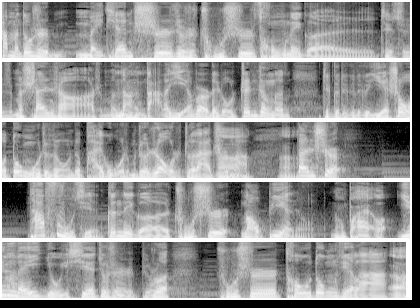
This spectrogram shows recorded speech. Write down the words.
他们都是每天吃，就是厨师从那个就是什么山上啊，什么哪儿嗯。打的野味儿，这种真正的这个这个这个野兽动物这种这排骨什么这肉是这那吃嘛。啊，但是他父亲跟那个厨师闹别扭，闹掰了。因为有一些就是比如说。厨师偷东西啦，啊。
